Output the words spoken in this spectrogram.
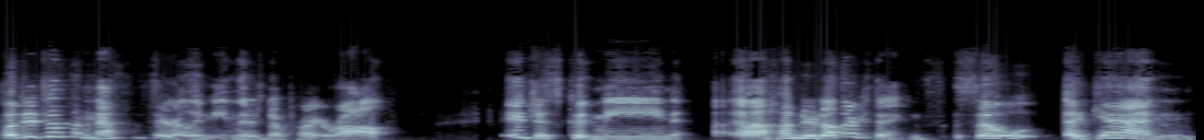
but it doesn't necessarily mean there's no prior auth. It just could mean a hundred other things. So again,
